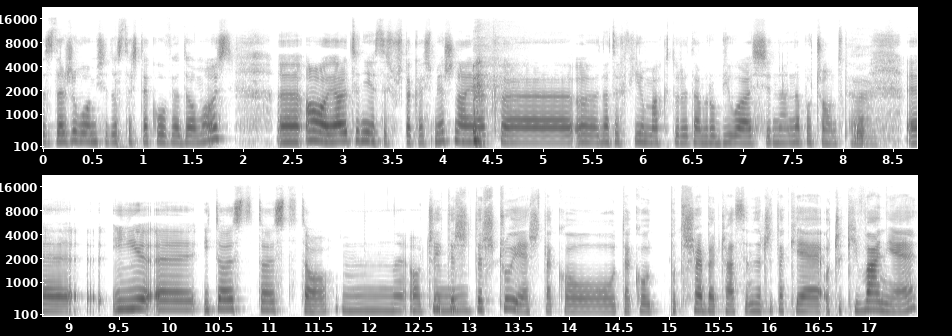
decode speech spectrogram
zdarzyło mi się dostać taką wiadomość. Oj, ale Ty nie jesteś już taka śmieszna, jak na tych filmach, które tam robiłaś na, na początku. Tak. I, I to jest to. Jest to mm, o Czyli też, też czujesz taką, taką potrzebę czasem, znaczy takie oczekiwanie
